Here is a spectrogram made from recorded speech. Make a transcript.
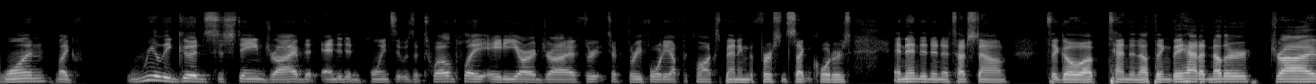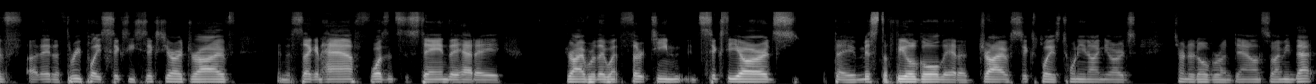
one like really good sustained drive that ended in points. It was a 12 play, 80 yard drive, three, took 340 off the clock, spanning the first and second quarters, and ended in a touchdown to go up 10 to nothing. They had another drive. Uh, they had a three play, 66 yard drive in the second half, wasn't sustained. They had a drive where they went 13 and 60 yards. They missed the field goal. They had a drive, six plays, 29 yards, turned it over on down. So, I mean, that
